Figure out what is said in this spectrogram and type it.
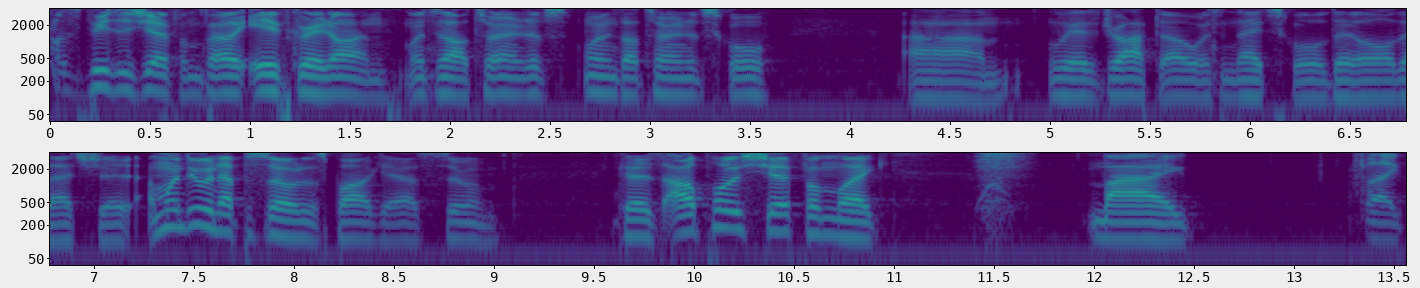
Was a piece of shit from probably eighth grade on. Went to an alternative went to alternative school. Um, later dropped out with night school, did all that shit. I'm gonna do an episode of this podcast soon, cause I'll post shit from like my like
